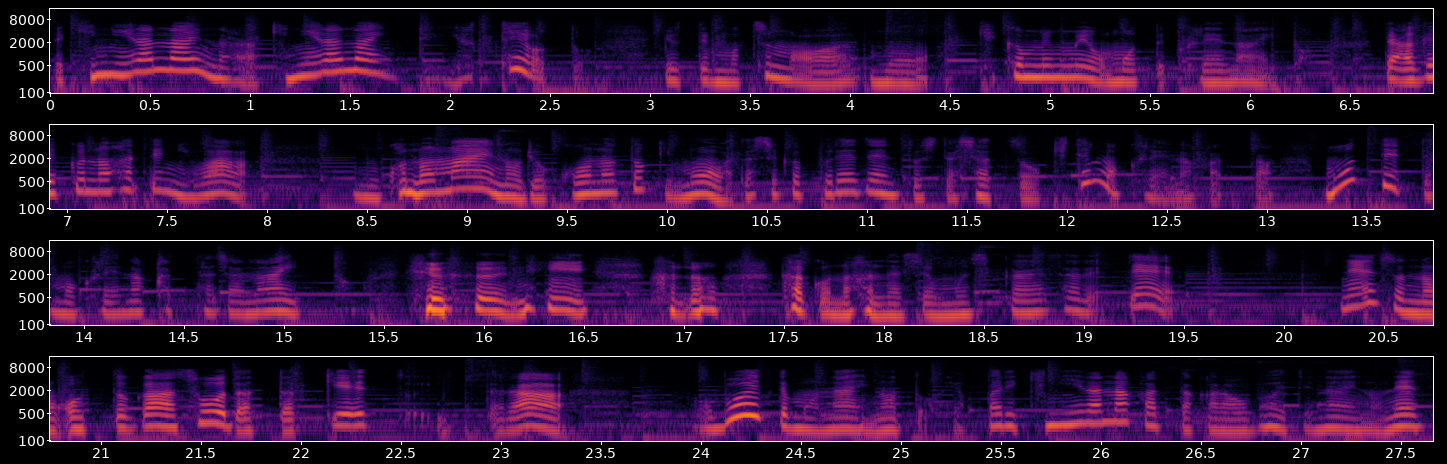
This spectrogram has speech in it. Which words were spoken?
で気に入らないなら気に入らないって言ってよと。言っても妻はもう聞く耳を持ってくれないと。で挙句の果てにはもうこの前の旅行の時も私がプレゼントしたシャツを着てもくれなかった。持ってってもくれなかったじゃないというふうに あの過去の話を蒸し返されて。ねその夫が「そうだったっけ?」と言ったら覚えてもないの？とやっぱり気に入らなかったから覚えてないのね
